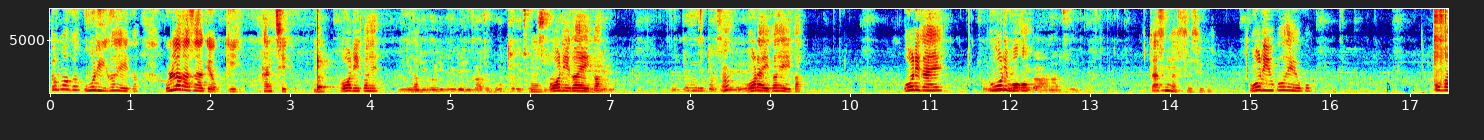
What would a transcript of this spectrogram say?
또 먹어. 오리 이거 해 이거. 올라가서 하게 없기. 반칙. 응. 오리 이거 해. 이거 이거. 이거 입은 데니까 아주 못하게 좋지 응, 오리 이거 해, 이거. 못 되는 것도 응? 오라 이거 해 이거. 오리가 해. 오리 먹어. 안 짜증났어 지금. 오리 이거 해 이거. 뽑아.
